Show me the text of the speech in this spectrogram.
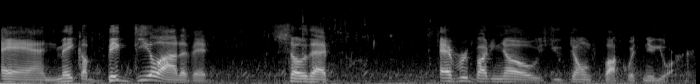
and make a big deal out of it so that everybody knows you don't fuck with New York.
